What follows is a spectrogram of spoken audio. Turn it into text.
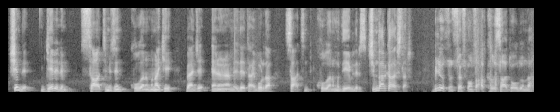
Şimdi gelelim saatimizin kullanımına ki bence en önemli detay burada saatin kullanımı diyebiliriz. Şimdi arkadaşlar biliyorsunuz söz konusu akıllı saat olduğunda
